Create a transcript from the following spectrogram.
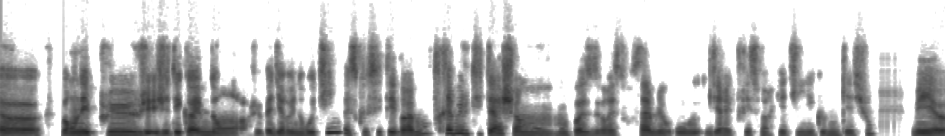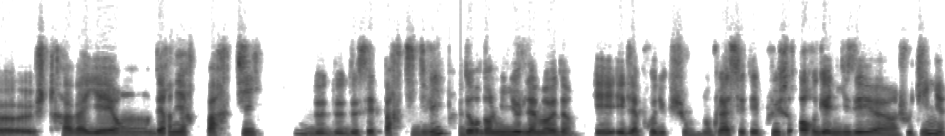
euh, bah, on n'est plus. J'étais quand même dans, je vais pas dire une routine parce que c'était vraiment très multitâche hein, mon, poste de responsable ou directrice marketing et communication. Mais euh, je travaillais en dernière partie de, cette partie de vie dans, le milieu de la mode et, de la production. Donc là, c'était plus organiser un shooting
